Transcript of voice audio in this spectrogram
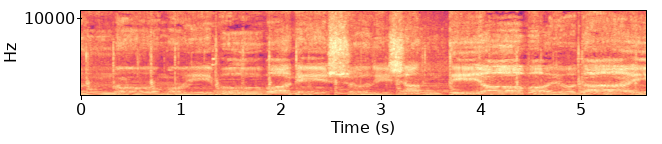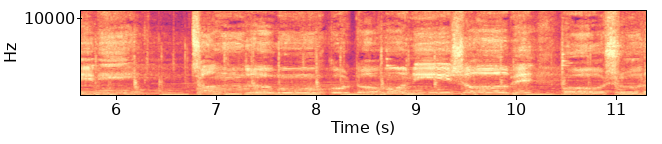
প্রসন্নময়ী ভুবনেশ্বরী শান্তি অভয়দায়িনী। চন্দ্রমুকুট মণি শোভে অসুর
